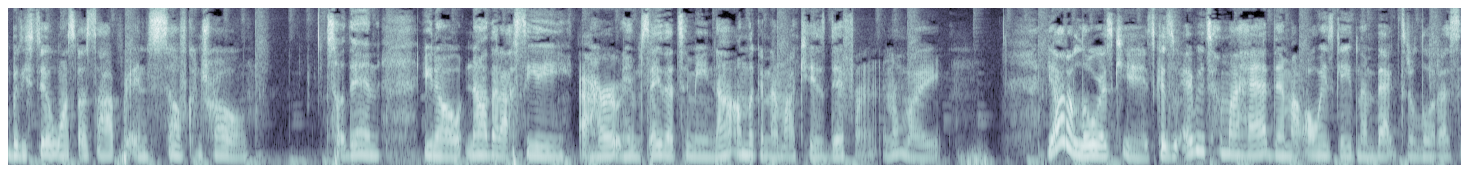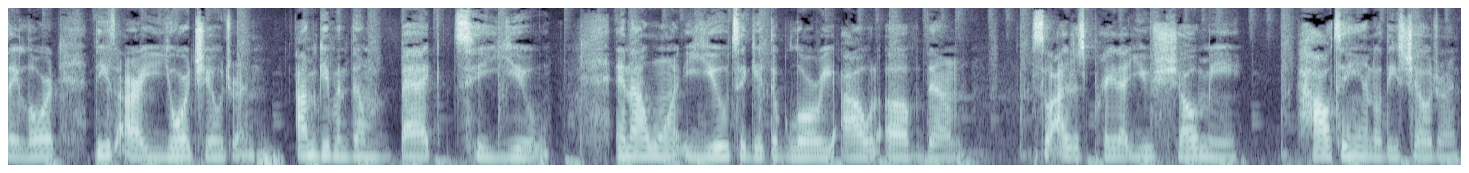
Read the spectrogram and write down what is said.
But he still wants us to operate in self control. So then, you know, now that I see, I heard him say that to me, now I'm looking at my kids different. And I'm like, y'all the Lord's kids. Because every time I had them, I always gave them back to the Lord. I say, Lord, these are your children. I'm giving them back to you and I want you to get the glory out of them. So I just pray that you show me how to handle these children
